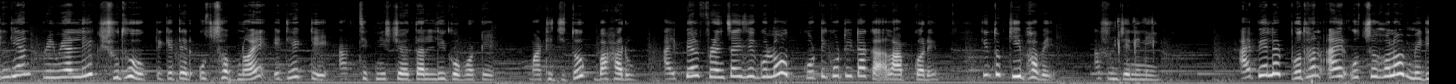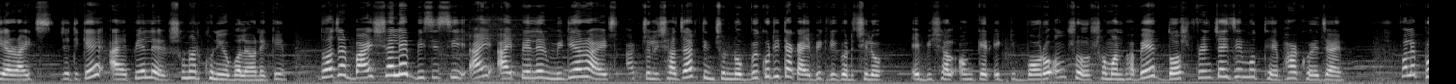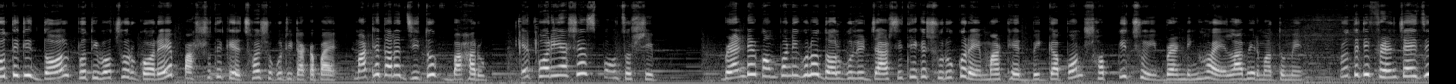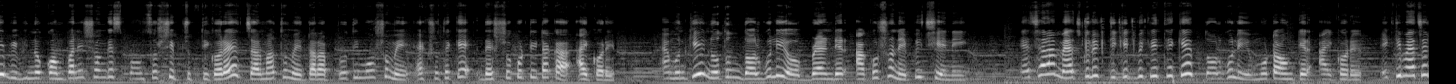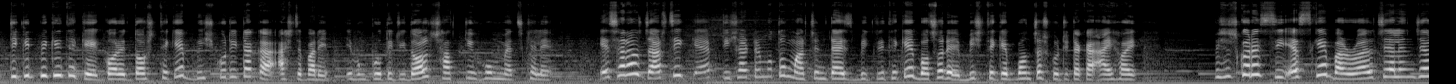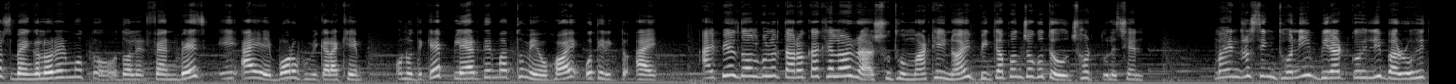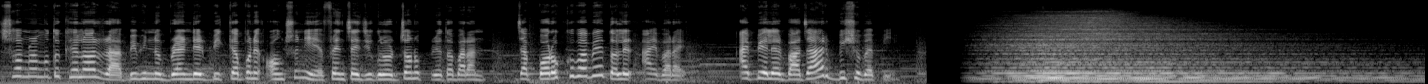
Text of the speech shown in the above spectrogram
Indian premier league শুধু ক্রিকেটের উৎসব নয়, এটি একটি আর্থিক নিশ্চয়তার লিগও বটে। মাঠে জিতুক বা হারুক আইপিএল ফ্র্যাঞ্চাইজিগুলো কোটি কোটি টাকা লাভ করে। কিন্তু কীভাবে? আসুন জেনে নেই। আইপিএল এর প্রধান আয়ের উৎস হলো মিডিয়া রাইটস, যেটিকে আইপিএল এর সোনার খনিও বলে অনেকে। দু হাজার বাইশ সালে বিসিসিআই আইপিএল এর মিডিয়া রাইটস আটচল্লিশ হাজার তিনশো নব্বই কোটি টাকায় বিক্রি করেছিল। এই বিশাল অঙ্কের একটি বড় অংশ সমানভাবে দশ ফ্র্যাঞ্চাইজির মধ্যে ভাগ হয়ে যায়। ফলে প্রতিটি দল প্রতি বছর গড়ে পাঁচশো থেকে ছয়শো কোটি টাকা পায়। মাঠে তারা জিতুক বা হারুক। এরপরই আসে স্পন্সরশিপ। ব্র্যান্ডের কোম্পানিগুলো দলগুলির জার্সি থেকে শুরু করে মাঠের বিজ্ঞাপন সবকিছুই ব্র্যান্ডিং হয় লাভের মাধ্যমে। প্রতিটি ফ্র্যাঞ্চাইজি বিভিন্ন কোম্পানির সঙ্গে স্পন্সরশিপ চুক্তি করে, যার মাধ্যমে তারা প্রতি মৌসুমে একশো থেকে দেড়শো কোটি টাকা আয় করে। এমনকি নতুন দলগুলিও ব্র্যান্ডের আকর্ষণে পিছিয়ে নেই। এছাড়া ম্যাচগুলির টিকিট বিক্রি থেকে দলগুলি মোটা অঙ্কের আয় করে। একটি ম্যাচের টিকিট বিক্রি থেকে গড়ে দশ থেকে বিশ কোটি টাকা আসতে পারে এবং প্রতিটি দল সাতটি হোম ম্যাচ খেলে। এছাড়াও জার্সি, ক্যাপ টি শার্টের মতো মার্চেন্টাইজ বিক্রি থেকে বছরে বিশ থেকে পঞ্চাশ কোটি টাকা আয় হয়। বিশেষ করে সিএসকে বা রয়্যাল চ্যালেঞ্জার্স ব্যাঙ্গালোরের মতো দলের ফ্যান বেজ এই আয়ে বড় ভূমিকা রাখে। অন্যদিকে প্লেয়ারদের মাধ্যমেও হয় অতিরিক্ত আয়। আইপিএল দলগুলোর তারকা খেলোয়াড়রা শুধু মাঠেই নয়, বিজ্ঞাপন জগতেও ঝড় তুলেছেন। মহেন্দ্র সিং ধোনি, বিরাট কোহলি বা রোহিত শর্মার মতো খেলোয়াড়রা বিভিন্ন ব্র্যান্ডের বিজ্ঞাপনে অংশ নিয়ে ফ্র্যাঞ্চাইজিগুলোর জনপ্রিয়তা বাড়ান, যা পরোক্ষভাবে দলের আয় বাড়ায়। আইপিএলের বাজার বিশ্বব্যাপী।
